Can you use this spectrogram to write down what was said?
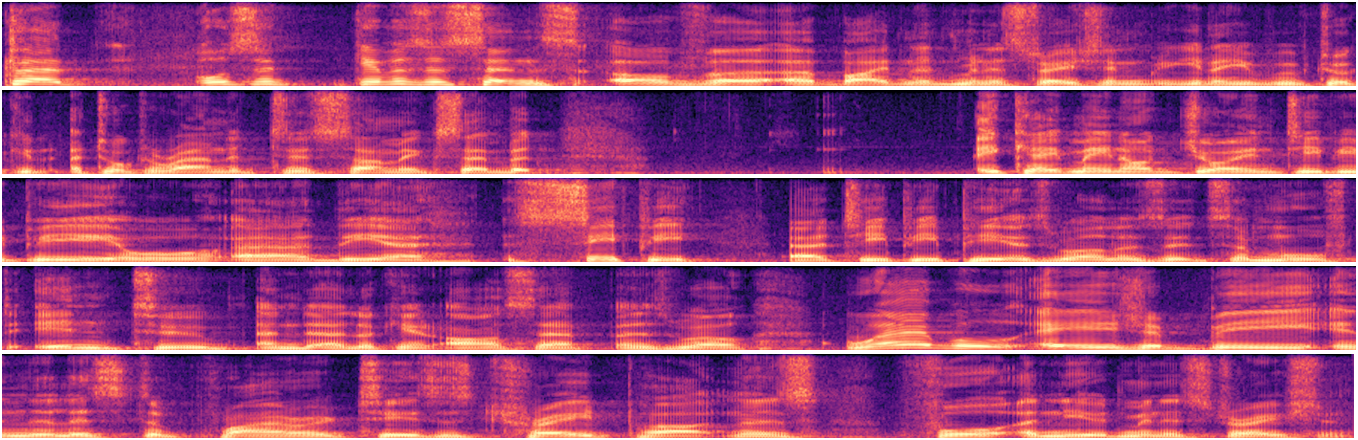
Claire, also give us a sense of uh, a Biden administration. You know, we've talked, talked around it to some extent, but AK may not join TPP or uh, the uh, CP. Uh, TPP as well as it's uh, morphed into, and uh, looking at RCEP as well. Where will Asia be in the list of priorities as trade partners for a new administration?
